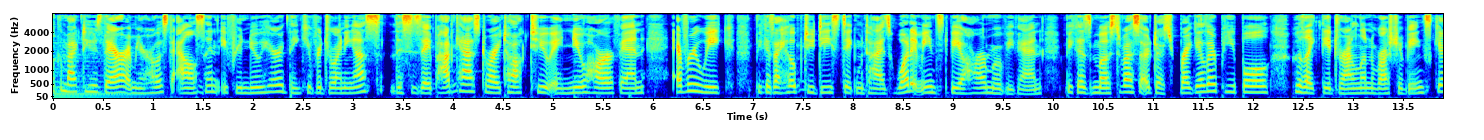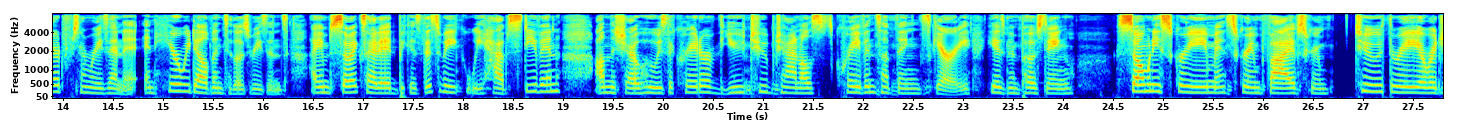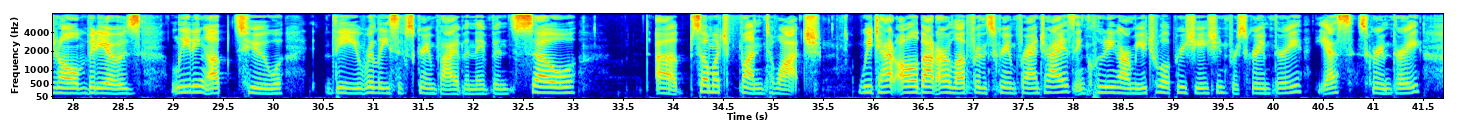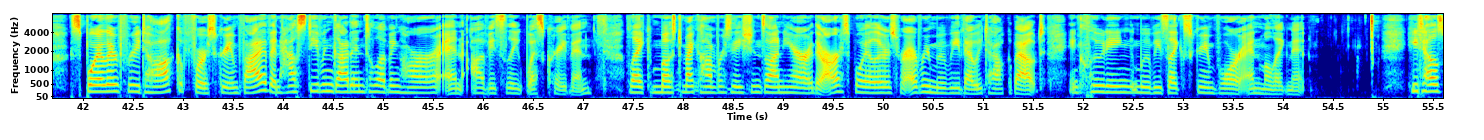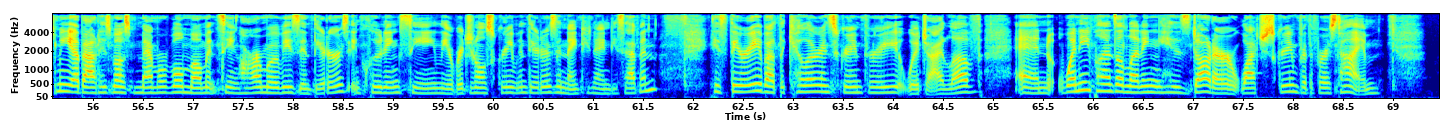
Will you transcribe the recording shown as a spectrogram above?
welcome back to Who's There. I'm your host, Allison. If you're new here, thank you for joining us. This is a podcast where I talk to a new horror fan every week because I hope to destigmatize what it means to be a horror movie fan because most of us are just regular people who like the adrenaline rush of being scared for some reason, and here we delve into those reasons. I am so excited because this week we have Steven on the show who is the creator of the YouTube channel Craven Something Scary. He has been posting so many Scream, Scream 5, Scream two, three original videos leading up to the release of Scream 5, and they've been so, uh, so much fun to watch. We chat all about our love for the Scream franchise, including our mutual appreciation for Scream 3. Yes, Scream 3. Spoiler free talk for Scream 5 and how Steven got into loving horror, and obviously Wes Craven. Like most of my conversations on here, there are spoilers for every movie that we talk about, including movies like Scream 4 and Malignant. He tells me about his most memorable moment seeing horror movies in theaters, including seeing the original Scream in theaters in 1997, his theory about the killer in Scream 3, which I love, and when he plans on letting his daughter watch Scream for the first time.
